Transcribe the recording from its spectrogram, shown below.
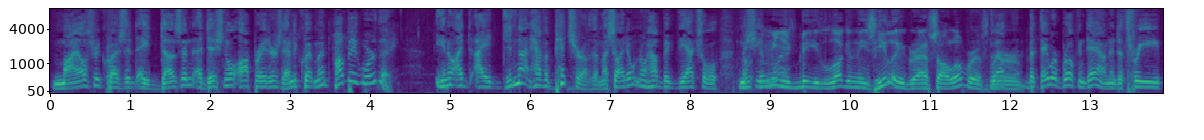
Miles requested a dozen additional operators and equipment. How big were they? You know, I, I did not have a picture of them, so I don't know how big the actual machine I mean, was. you'd be lugging these heliographs all over if they're. Well, but they were broken down into three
